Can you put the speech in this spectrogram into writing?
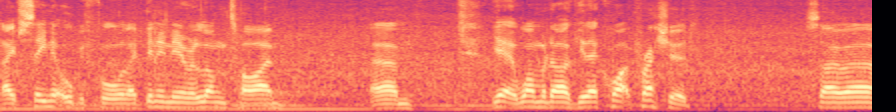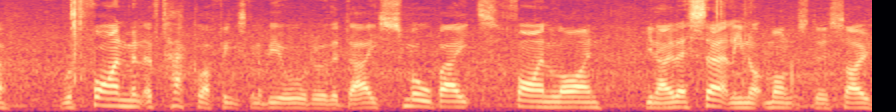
they've seen it all before, they've been in here a long time. Um, yeah, one would argue they're quite pressured. So uh, refinement of tackle I think is going to be order of the day. Small baits, fine line, you know, they're certainly not monsters, so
